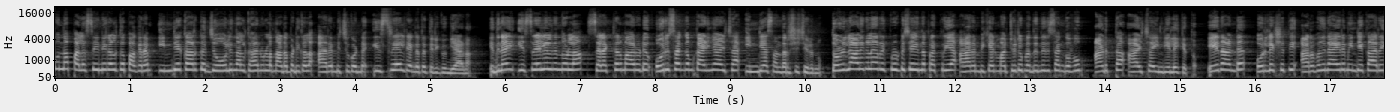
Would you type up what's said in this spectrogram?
പുറത്താക്കുന്ന പലസ്തീനികൾക്ക് പകരം ഇന്ത്യക്കാർക്ക് ജോലി നൽകാനുള്ള നടപടികൾ ആരംഭിച്ചുകൊണ്ട് ഇസ്രയേൽ രംഗത്തെത്തിരിക്കുകയാണ് ഇതിനായി ഇസ്രയേലിൽ നിന്നുള്ള സെലക്ടർമാരുടെ ഒരു സംഘം കഴിഞ്ഞ ആഴ്ച ഇന്ത്യ സന്ദർശിച്ചിരുന്നു. തൊഴിലാളികളെ റിക്രൂട്ട് ചെയ്യുന്ന പ്രക്രിയ ആരംഭിക്കാൻ മറ്റൊരു പ്രതിനിധി സംഘവും അടുത്ത ആഴ്ച ഇന്ത്യയിലേക്ക് എത്തും ഏതാണ്ട് ഒരു ലക്ഷത്തി അറുപതിനായിരം ഇന്ത്യക്കാരെ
